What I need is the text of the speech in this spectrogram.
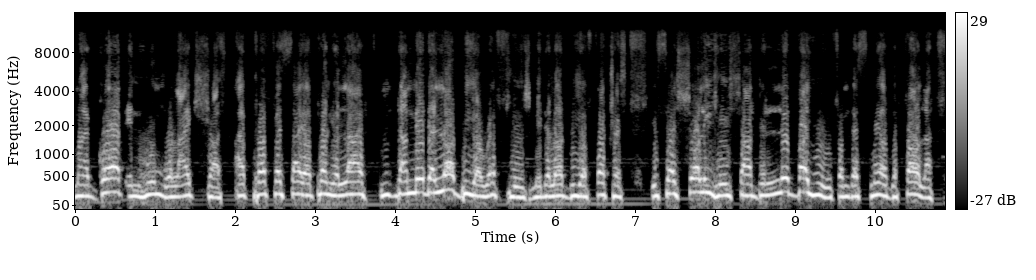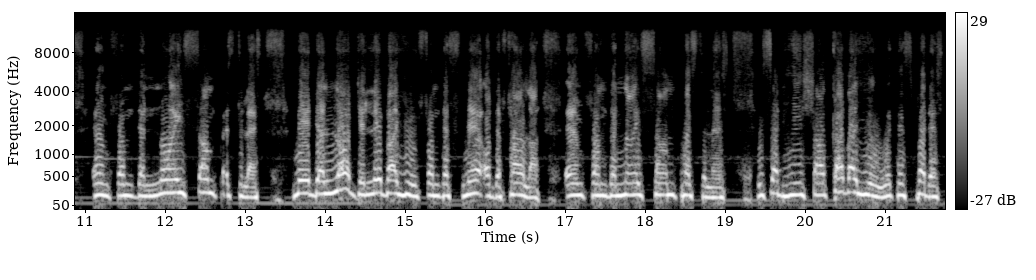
my God in whom will I trust. I prophesy upon your life that may the Lord be your refuge, may the Lord be your fortress. He says, Surely He shall deliver you from the snare of the fowler and from the noisome pestilence. May the Lord deliver you from the snare of the fowler and from the noisome pestilence. He said, He shall cover you with his feathers,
